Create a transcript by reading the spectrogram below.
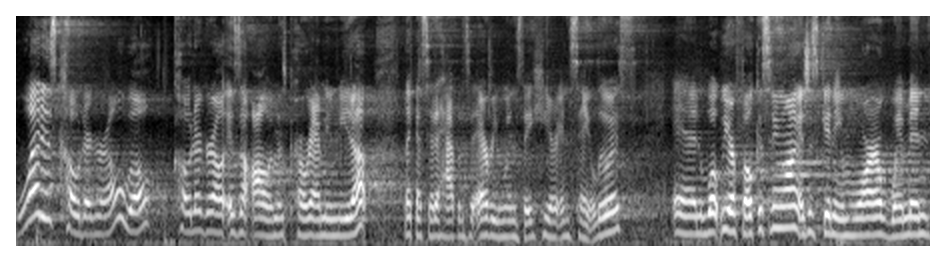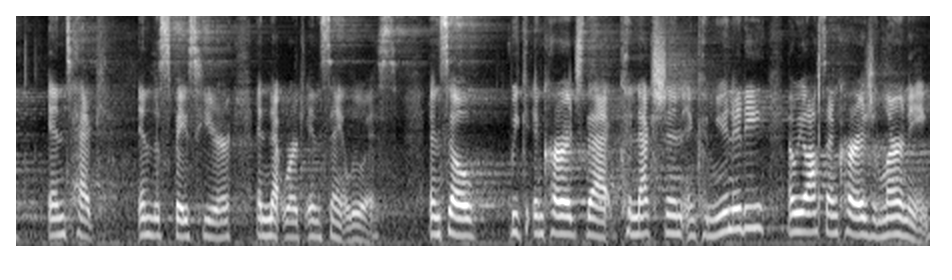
what is Coder Girl? Well, Coder Girl is an all-women's programming meetup. Like I said, it happens every Wednesday here in St. Louis. And what we are focusing on is just getting more women in tech in the space here and network in St. Louis. And so we encourage that connection and community, and we also encourage learning.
